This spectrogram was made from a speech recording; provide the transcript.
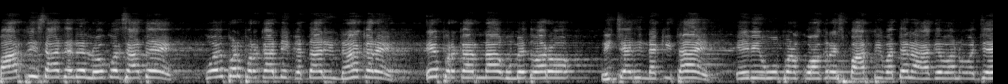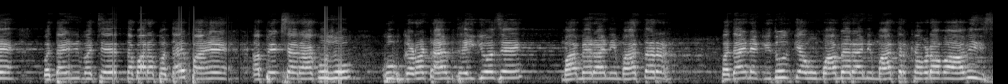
પાર્ટી સાથે ને લોકો સાથે કોઈ પણ પ્રકારની ગદ્દારી ના કરે, એ પ્રકારના ઉમેદવારો નીચેથી નક્કી થાય, એવી હું પણ કોંગ્રેસ પાર્ટી વચ્ચે ને આગેવાનો વચ્ચે, બધાની વચ્ચે તમારા બધા પાસે અપેક્ષા રાખું છું. ખૂબ ઘણો ટાઈમ થઈ ગયો છે. મામેરાની માતર બધાને કીધું કે હું મામેરાની માતર ખવડાવવા આવીશ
